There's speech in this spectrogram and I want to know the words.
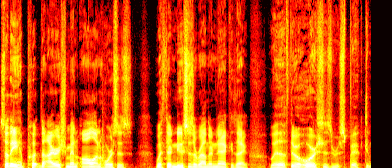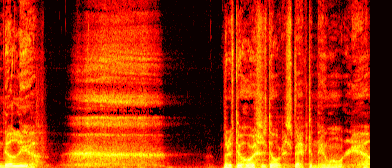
So they put the Irishmen all on horses with their nooses around their neck. He's like, well, if their horses respect them, they'll live. But if their horses don't respect them, they won't live.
